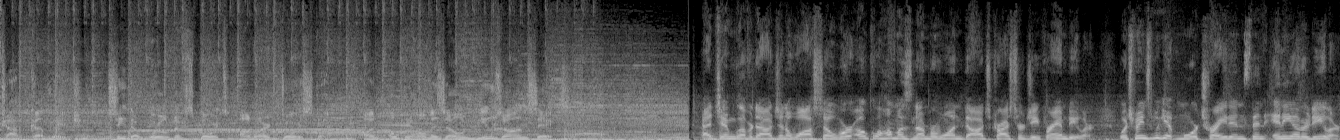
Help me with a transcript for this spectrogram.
top coverage. See the world of sports on our doorstep on Oklahoma's own News on 6. At Jim Glover Dodge in Owasso, we're Oklahoma's number one Dodge Chrysler Jeep Ram dealer, which means we get more trade-ins than any other dealer.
